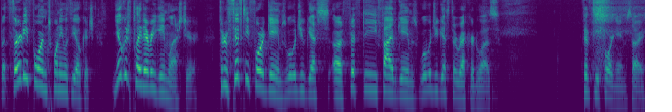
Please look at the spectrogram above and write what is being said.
But 34 and 20 with Jokic. Jokic played every game last year. Through 54 games, what would you guess? Or 55 games, what would you guess the record was? 54 games, sorry.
